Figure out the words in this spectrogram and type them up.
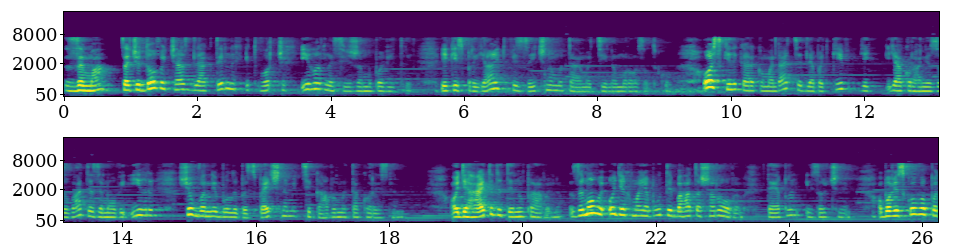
Зима це чудовий час для активних і творчих ігор на свіжому повітрі, які сприяють фізичному та емоційному розвитку. Ось кілька рекомендацій для батьків, як організувати зимові ігри, щоб вони були безпечними, цікавими та корисними. Одягайте дитину правильно. Зимовий одяг має бути багатошаровим, теплим і зручним. Обов'язково по-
